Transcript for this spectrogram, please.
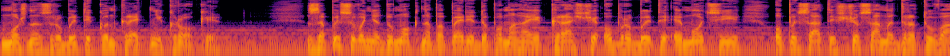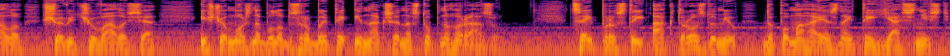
можна зробити конкретні кроки. Записування думок на папері допомагає краще обробити емоції, описати, що саме дратувало, що відчувалося, і що можна було б зробити інакше наступного разу. Цей простий акт роздумів допомагає знайти ясність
